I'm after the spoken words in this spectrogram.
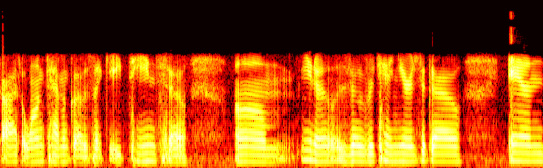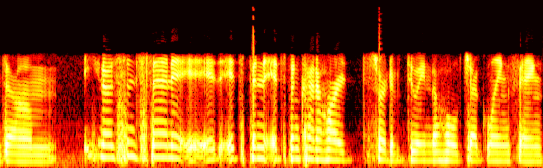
got a long time ago. I was like 18, so um, you know, it was over 10 years ago, and um, you know, since then it, it, it's been it's been kind of hard, sort of doing the whole juggling thing.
